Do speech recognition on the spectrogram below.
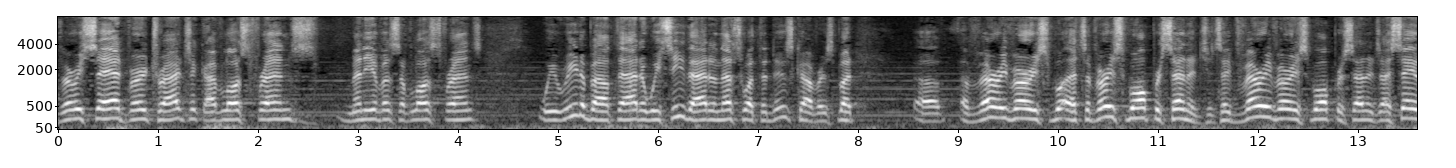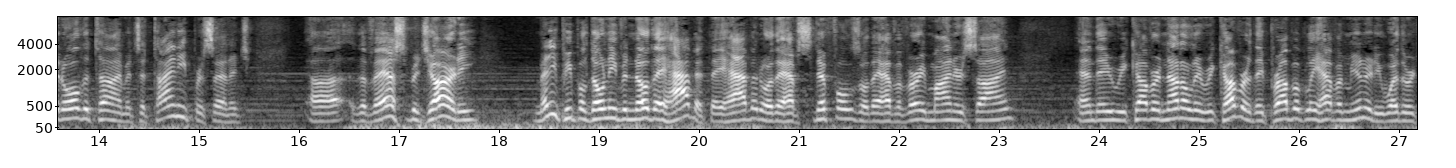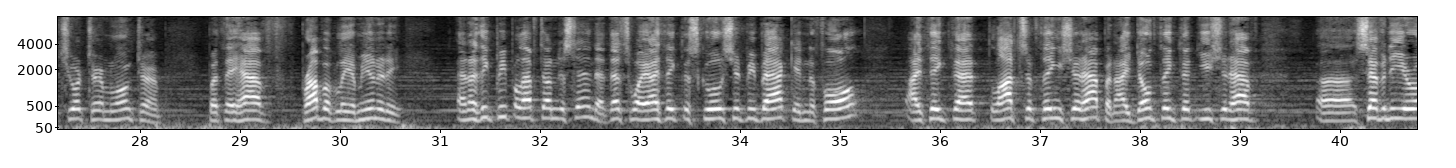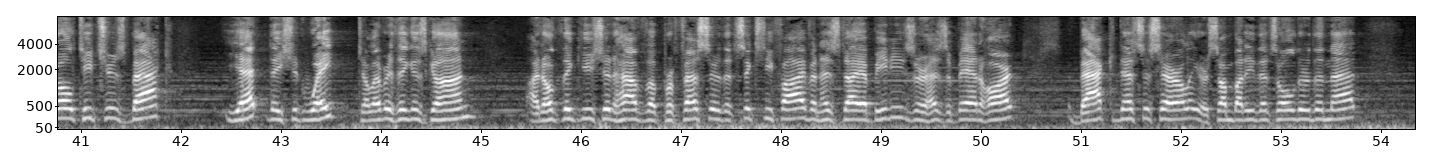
very sad, very tragic. I've lost friends. Many of us have lost friends. We read about that and we see that, and that's what the news covers. But uh, a very, very small, that's a very small percentage. It's a very, very small percentage. I say it all the time. It's a tiny percentage. Uh, the vast majority, many people don't even know they have it. They have it, or they have sniffles, or they have a very minor sign, and they recover. Not only recover, they probably have immunity, whether it's short term, long term, but they have probably immunity. And I think people have to understand that. That's why I think the schools should be back in the fall. I think that lots of things should happen. I don't think that you should have uh, 70 year old teachers back yet. They should wait till everything is gone. I don't think you should have a professor that's 65 and has diabetes or has a bad heart back necessarily, or somebody that's older than that.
